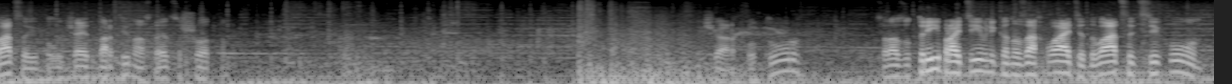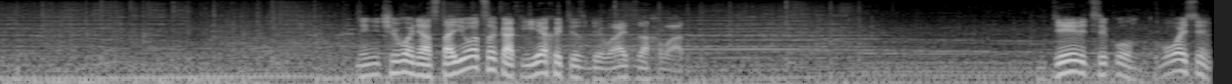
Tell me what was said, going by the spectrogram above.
бац, и получает бортину, остается шотом. Футур. Сразу три противника на захвате, 20 секунд. И ничего не остается, как ехать и сбивать захват. 9 секунд. 8.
